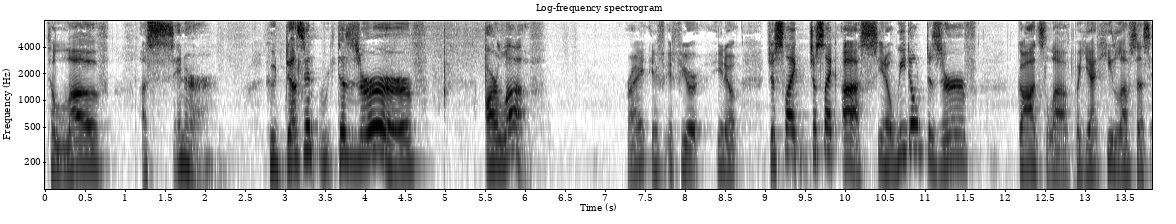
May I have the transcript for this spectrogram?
to love a sinner who doesn't deserve our love, right? If if you're, you know, just like just like us, you know, we don't deserve God's love, but yet He loves us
